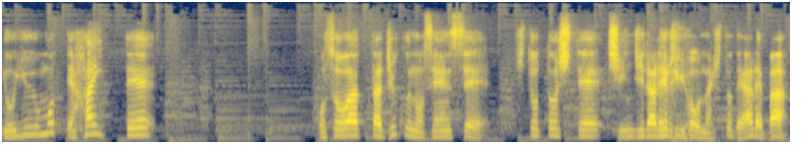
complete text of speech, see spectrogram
余裕を持って入って教わった塾の先生人として信じられるような人であれば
